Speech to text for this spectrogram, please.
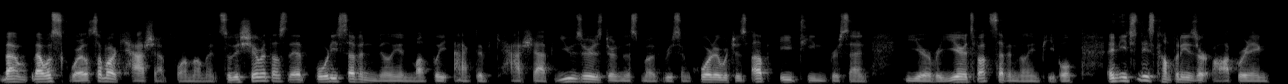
that, that was Square. Let's talk about Cash App for a moment. So they share with us they have 47 million monthly active Cash App users during this most recent quarter, which is up 18% year over year. It's about 7 million people. And each of these companies are operating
